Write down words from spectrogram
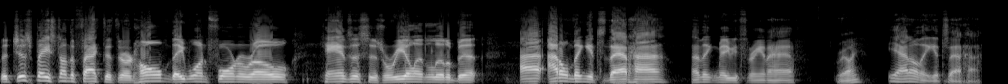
but just based on the fact that they're at home, they've won four in a row. Kansas is reeling a little bit. I, I don't think it's that high. I think maybe three and a half. Really? Yeah, I don't think it's that high.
